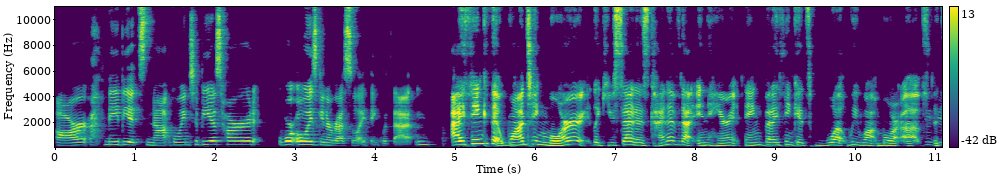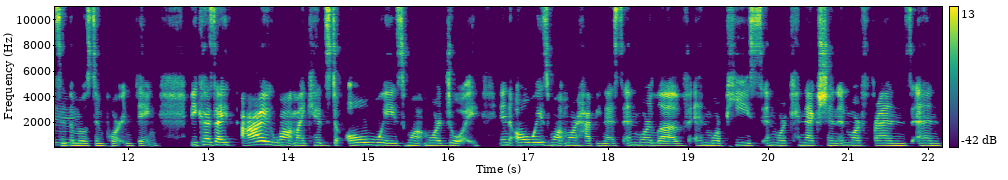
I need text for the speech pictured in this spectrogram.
are, maybe it's not going to be as hard we're always going to wrestle, I think, with that. I think that wanting more, like you said, is kind of that inherent thing, but I think it's what we want more of that's mm-hmm. the most important thing. Because I I want my kids to always want more joy and always want more happiness and more love and more peace and more connection and more friends and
